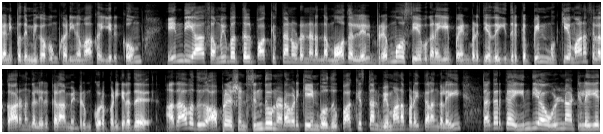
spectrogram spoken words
கணிப்பது மிகவும் கடினமாக இருக்கும். இந்தியா சமீபத்தில் பாகிஸ்தானுடன் நடந்த மோதலில் பிரம்மோஸ் ஏவுகணையை பயன்படுத்தியது இதற்கு பின் முக்கியமான சில காரணங்கள் இருக்கலாம் என்றும் கூறப்படுகிறது. அதாவது ஆபரேஷன் சிந்தூர் நடவடிக்கையின் போது பாகிஸ்தான் விமானப்படை தளங்களை தகர்க்க இந்தியா உள்நாட்டிலேயே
